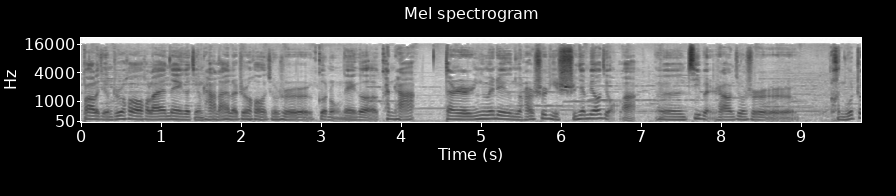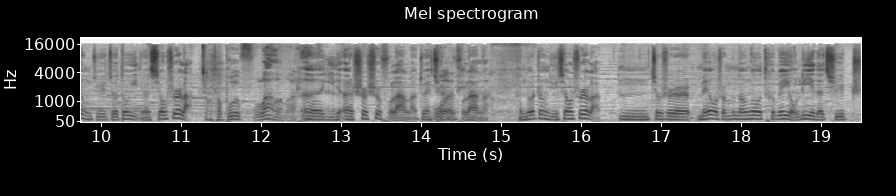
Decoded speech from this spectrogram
报了警之后，后来那个警察来了之后，就是各种那个勘察，但是因为这个女孩尸体时间比较久了，嗯，基本上就是很多证据就都已经消失了。哦，她不会腐烂了吗？呃，已经呃是是腐烂了，对，确实腐烂了。很多证据消失了，嗯，就是没有什么能够特别有力的去指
